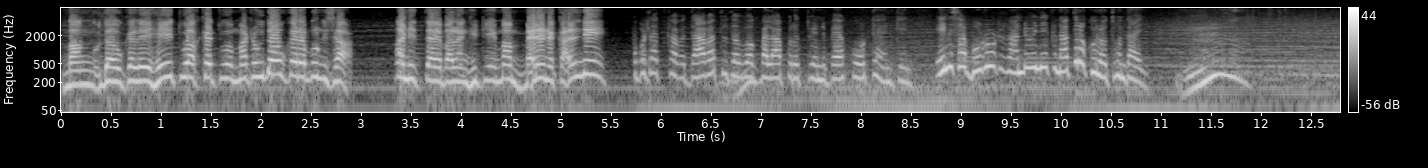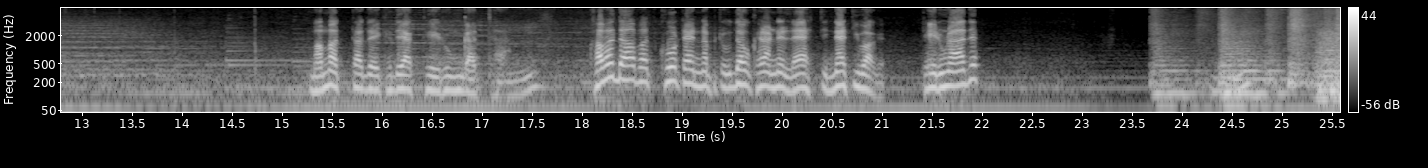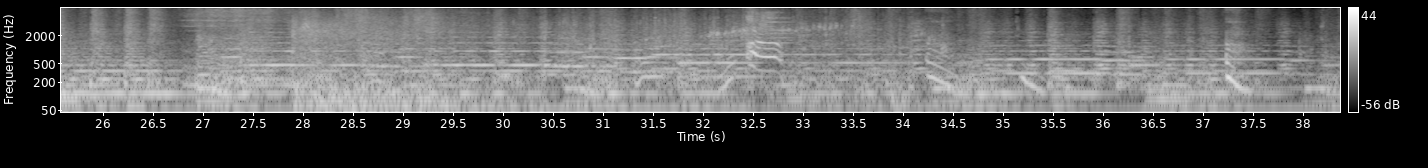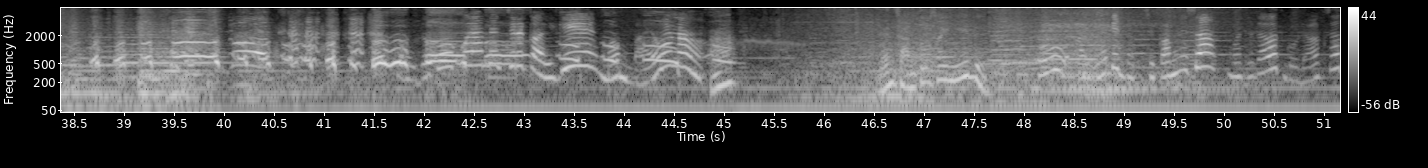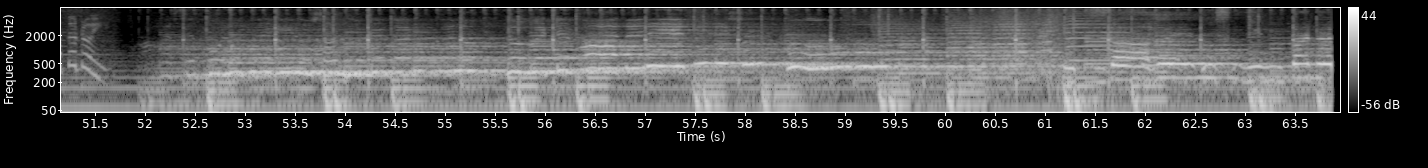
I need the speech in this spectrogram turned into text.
මං උදව් කළේ හේතුවක් ඇතුව මට උදව් කරපු නිසා. අනිත් අය බලන් හිටියේ මං මැරෙන කල්නේ. ඔබටත් කවදාවත් උදව්වක් බලාපොරොත්තු වෙන්න බෑ කෝටයන්ගෙන් ඒ නිසා බොරුවට රණ්ඩු වෙන එක නතර කළොත් හොඳයි මමත් අද එක දෙයක් තේරුම් ගත්තා. කවදාවත් කෝටයන් අපිට උදව් කරන්න ලෑස්ති නැති වගේ. තේරුණාද අයියාගේ දක්ෂකම් නිසා මට තවත් ගොඩාක් සතුටුයි.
